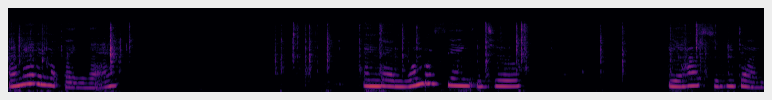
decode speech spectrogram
I'm adding it like that. And then one more thing until your house to be done.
